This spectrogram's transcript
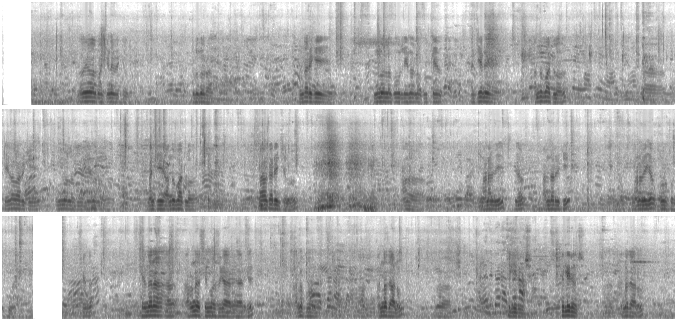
వాళ్ళు మంచిగానే పెట్టిండ్రు. పులిగూర అందరికీ ఉన్నోళ్ళకు లేనోళ్ళకు మంచిగానే అందుబాటులో. పేదవారికి ఉన్నోళ్ళకు లేనోళ్ళకు మంచి అందుబాటులో సహకరించారు మనవి అందరికీ మనవిగా కోరుకుంటున్నాను చందన అరుణ శ్రీనివాస్ గారి గారికి అన్నపూ అన్నదానం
